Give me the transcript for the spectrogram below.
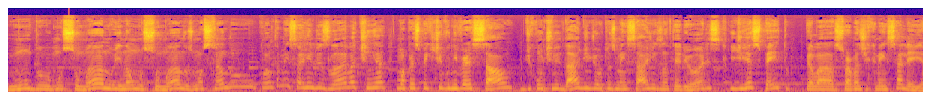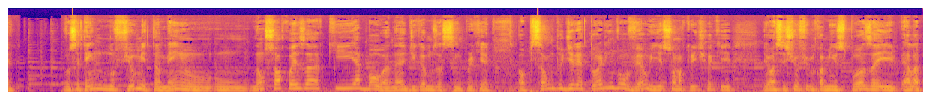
mundo muçulmano e não muçulmanos, mostrando quanto a mensagem do Islã ela tinha uma perspectiva universal de continuidade de outras mensagens anteriores e de respeito pelas formas de crença alheia. Você tem no filme também um, um, não só coisa que é boa, né, digamos assim, porque a opção do diretor envolveu e isso é uma crítica que eu assisti o filme com a minha esposa e ela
